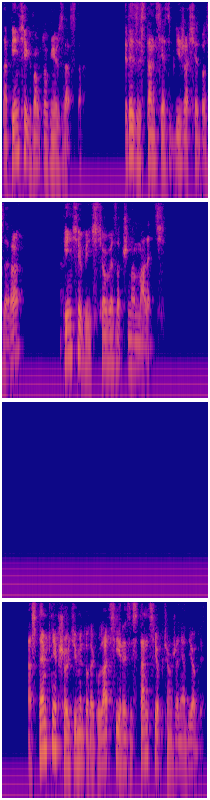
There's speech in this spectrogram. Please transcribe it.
napięcie gwałtownie wzrasta. Rezystancja zbliża się do zera, napięcie wyjściowe zaczyna maleć. Następnie przechodzimy do regulacji rezystancji obciążenia diody.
